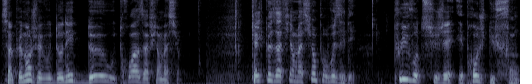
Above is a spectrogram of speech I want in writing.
Simplement, je vais vous donner deux ou trois affirmations. Quelques affirmations pour vous aider. Plus votre sujet est proche du fond,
